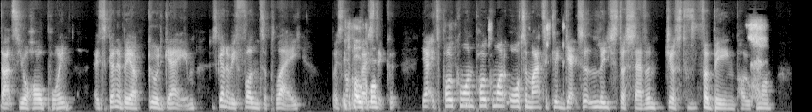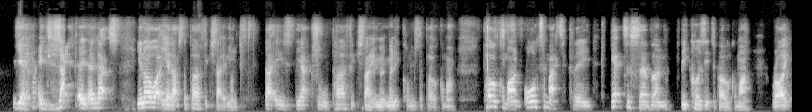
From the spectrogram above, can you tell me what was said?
that's your whole point. It's going to be a good game. It's going to be fun to play, but it's not It's the Pokemon. best it could. Yeah, it's Pokemon. Pokemon automatically gets at least a seven just for being Pokemon. Yeah, exactly. And that's, you know what? Yeah, that's the perfect statement. That is the actual perfect statement when it comes to Pokemon. Pokemon automatically get to seven because it's Pokemon, right?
